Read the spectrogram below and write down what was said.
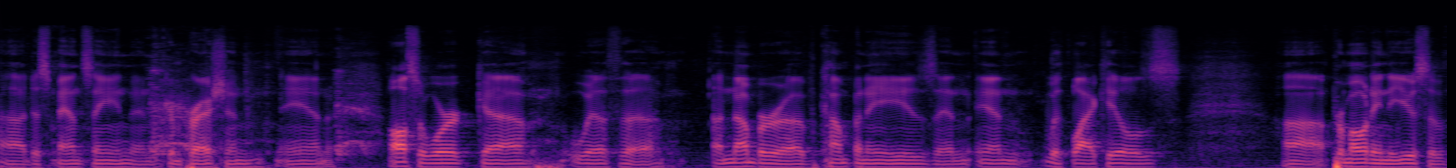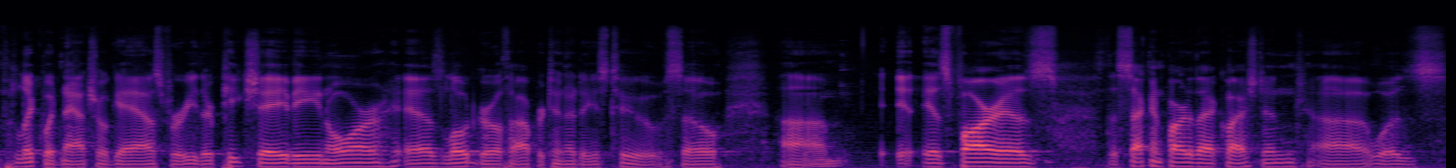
uh, dispensing and compression, and also work uh, with uh, a number of companies and, and with Black Hills uh, promoting the use of liquid natural gas for either peak shaving or as load growth opportunities too. So, um, it, as far as the second part of that question uh, was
